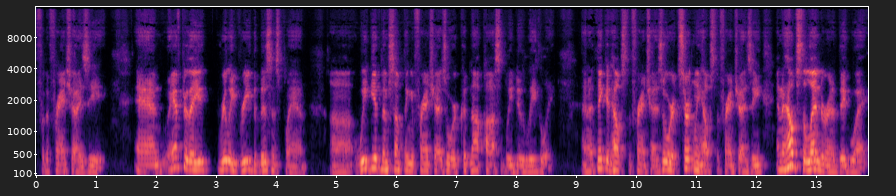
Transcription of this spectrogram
for the franchisee. And after they really read the business plan, uh, we give them something a franchisor could not possibly do legally. And I think it helps the franchisor. Or it certainly helps the franchisee, and it helps the lender in a big way.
